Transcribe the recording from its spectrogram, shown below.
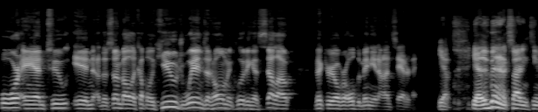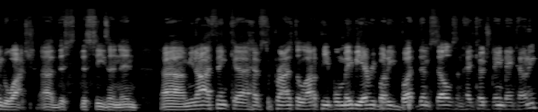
4 and 2 in the Sunbelt. A couple of huge wins at home, including a sellout victory over Old Dominion on Saturday. Yep. Yeah, they've been an exciting team to watch uh, this this season. And um, you know, I think uh, have surprised a lot of people, maybe everybody but themselves and head coach Dan D'Antoni,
